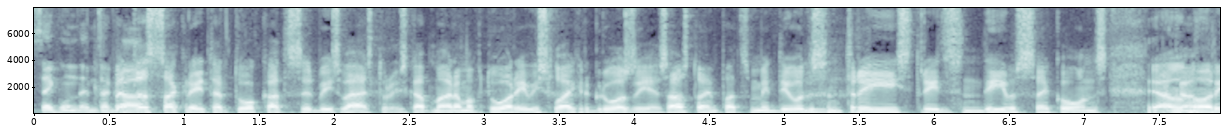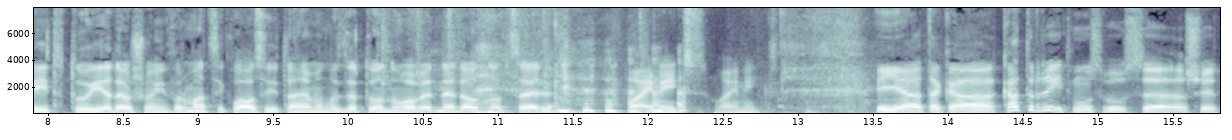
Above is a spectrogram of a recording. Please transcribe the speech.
sekundēm. Kā... Tas sakrīt ar to, kā tas ir bijis vēsturiski. Apmēram ap to arī visu laiku ir grozījies 18, 23, 32 sekundes. Jā, nu, kā... no rīta tu iedevi šo informāciju klausītājiem, un līdz ar to noved nedaudz no ceļa. vainīgs, vainīgs. Jā, tā kā katru rītu mums būs šie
